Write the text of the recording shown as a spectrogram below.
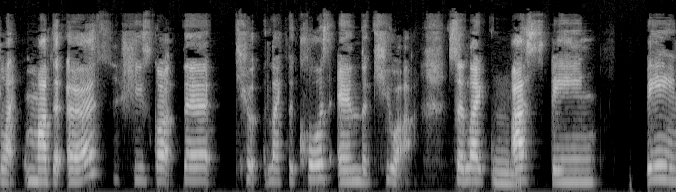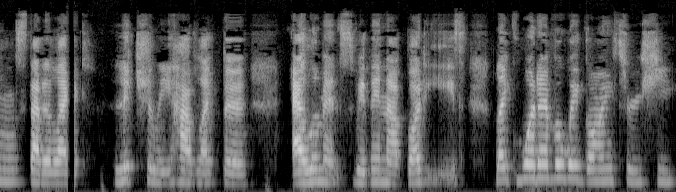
like Mother Earth, she's got the like the cause and the cure. So like mm. us being beings that are like literally have like the elements within our bodies, like whatever we're going through, she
